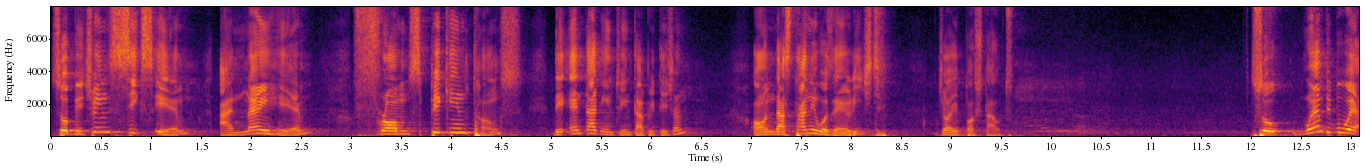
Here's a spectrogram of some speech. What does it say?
So between 6 a.m. and 9 a.m., from speaking tongues, they entered into interpretation. Understanding was enriched. Joy burst out. So when people were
